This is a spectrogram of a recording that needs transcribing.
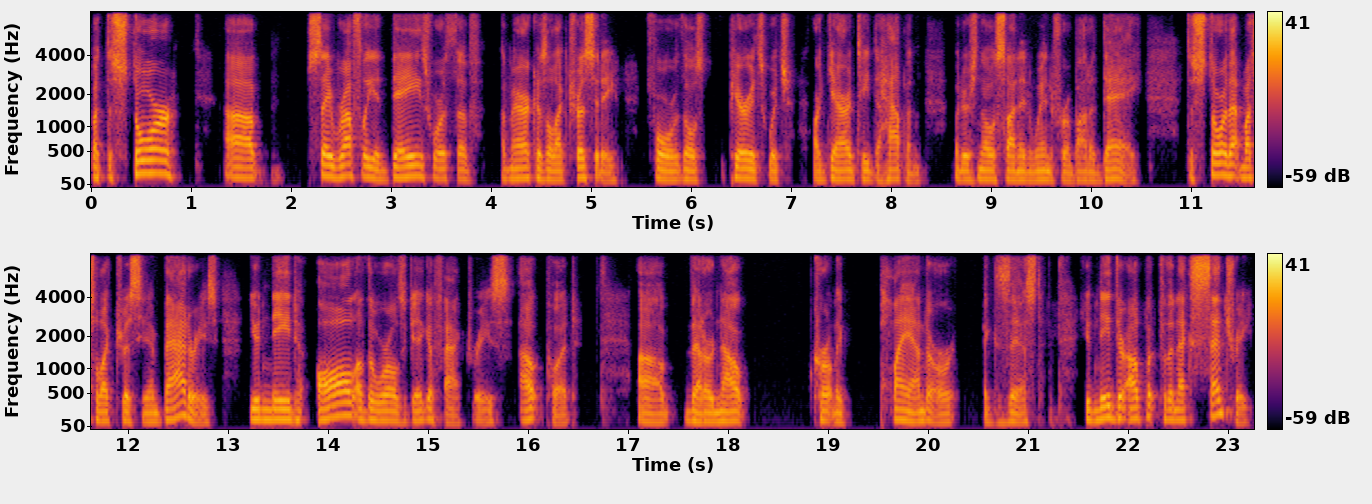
But to store, uh, say, roughly a day's worth of America's electricity for those periods which are guaranteed to happen when there's no sun and wind for about a day. To store that much electricity in batteries, you need all of the world's gigafactories output uh, that are now currently planned or exist. You'd need their output for the next century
